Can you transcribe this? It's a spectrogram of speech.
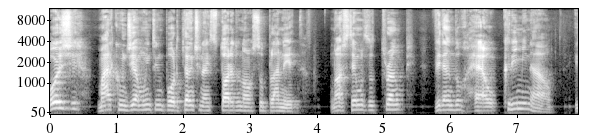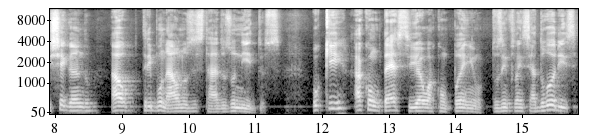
Hoje marca um dia muito importante na história do nosso planeta. Nós temos o Trump virando réu criminal e chegando ao tribunal nos Estados Unidos. O que acontece e eu acompanho dos influenciadores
